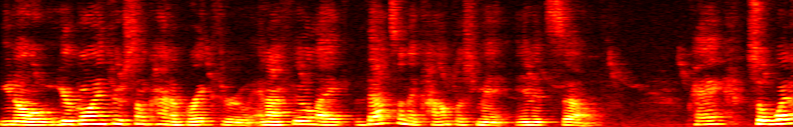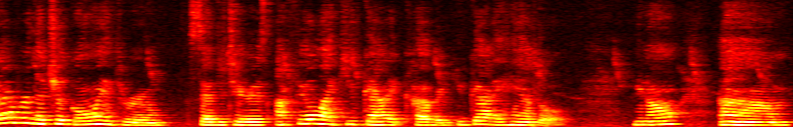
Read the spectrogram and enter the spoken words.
You know, you're going through some kind of breakthrough. And I feel like that's an accomplishment in itself. Okay? So whatever that you're going through, Sagittarius, I feel like you've got it covered. You got it handled. You know? Um,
